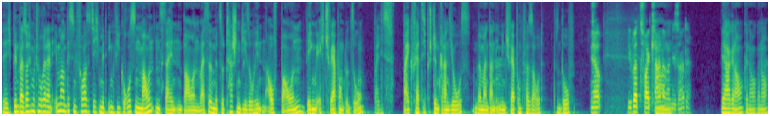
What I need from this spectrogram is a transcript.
Ich bin bei solchen Motorrädern immer ein bisschen vorsichtig mit irgendwie großen Mountains da hinten bauen, weißt du, mit so Taschen, die so hinten aufbauen, wegen echt Schwerpunkt und so, weil dieses Bike fährt sich bestimmt grandios und wenn man dann irgendwie einen Schwerpunkt versaut, bisschen doof. Ja. Lieber zwei kleinere Ähm, an die Seite. Ja, genau, genau, genau.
